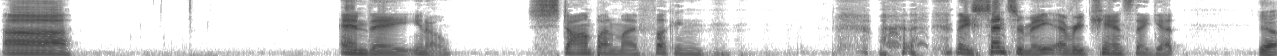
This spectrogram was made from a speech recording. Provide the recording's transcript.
Uh, and they, you know, stomp on my fucking. they censor me every chance they get. Yeah,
